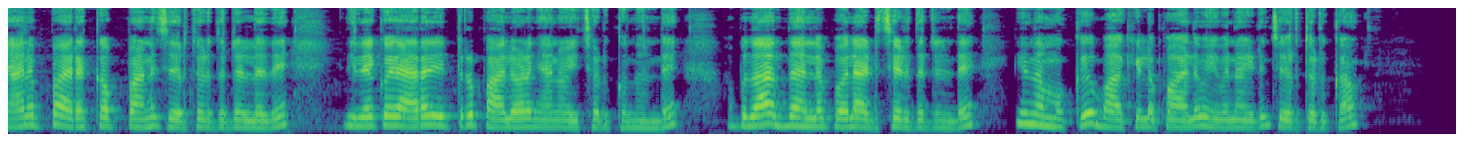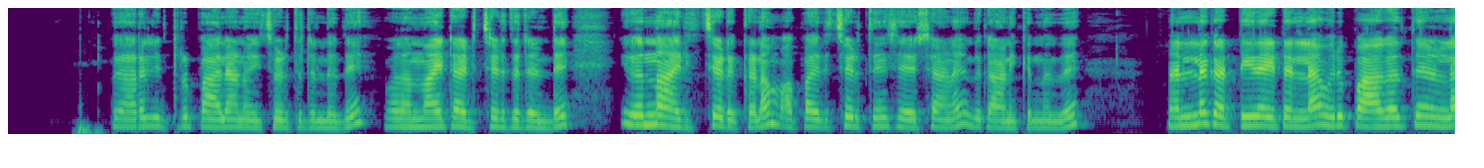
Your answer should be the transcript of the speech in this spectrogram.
ഞാനിപ്പോൾ അരക്കപ്പാണ് ചേർത്ത് കൊടുത്തിട്ടുള്ളത്. ഇതിലേക്ക് ഒരു അര ലിറ്റർ പാലോടെ ഞാൻ ഒഴിച്ചെടുക്കുന്നുണ്ട്. അപ്പോൾ ഇതാ ഇത് നല്ലപോലെ അടിച്ചെടുത്തിട്ടുണ്ട്. ഇനി നമുക്ക് ബാക്കിയുള്ള പാൽ മുഴുവനായിട്ടും ചേർത്ത് കൊടുക്കാം. ഇപ്പോൾ അര ലിറ്റർ പാലാണ് ഒഴിച്ചെടുത്തിട്ടുള്ളത്. അപ്പോൾ നന്നായിട്ട് അടിച്ചെടുത്തിട്ടുണ്ട്. ഇതൊന്ന് അരിച്ചെടുക്കണം. അപ്പോൾ അരിച്ചെടുത്തതിന് ശേഷമാണ് ഇത് കാണിക്കുന്നത്. നല്ല കട്ടിയിലായിട്ടല്ല ഒരു പാകത്തിനുള്ള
